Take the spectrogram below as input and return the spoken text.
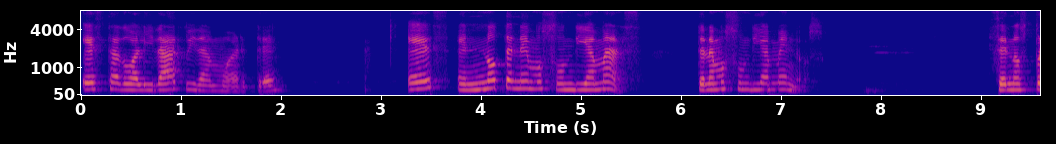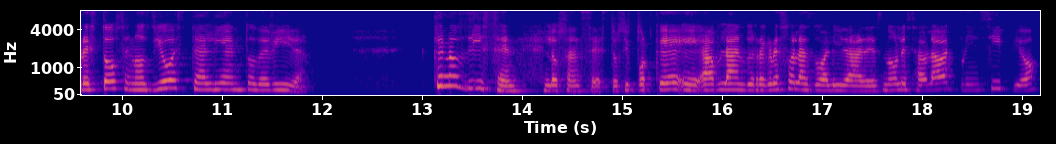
esta dualidad vida-muerte, es en no tenemos un día más, tenemos un día menos. Se nos prestó, se nos dio este aliento de vida. ¿Qué nos dicen los ancestros? ¿Y por qué eh, hablando, y regreso a las dualidades, ¿no? Les hablaba al principio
